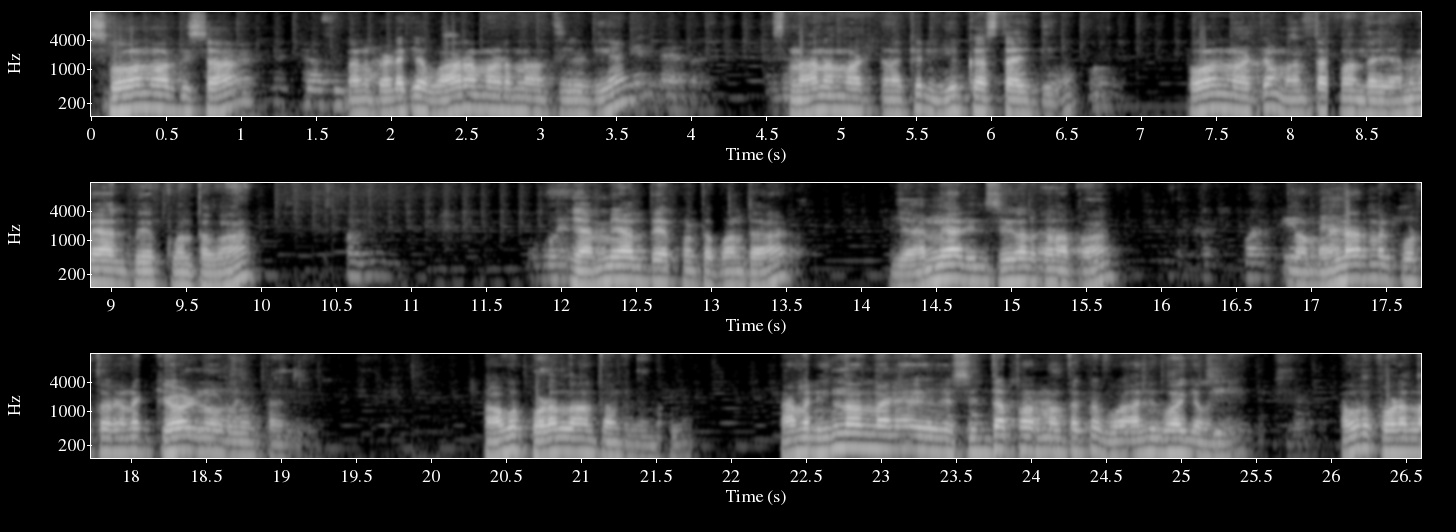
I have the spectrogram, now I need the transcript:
ಸೋಮವಾರ ದಿವಸ ನಾನು ಬೆಳಗ್ಗೆ ವಾರ ಮಾಡೋಣ ಅಂತ ಹೇಳಿ ಸ್ನಾನ ಮಾಡ್ಕೊಳಕ್ಕೆ ನೀರು ಕಾಸ್ತಾ ಇದ್ದೆ ಫೋನ್ ಮಾಡ್ಕೊಂಡು ಮಂತಕ್ ಬಂದ, ಎಮ್ಮೆ ಹಾಲು ಬೇಕು ಅಂತವ. ಎಮ್ಮೆ ಹಾಲು ಬೇಕು ಅಂತ ಬಂದ. ಎಮ್ಮೆ ಹಾಲು ಇಲ್ಲಿ ಸಿಗಲ್ಲ ಕಣಪ್ಪ. ನಮ್ಮ ಅಣ್ಣಾರ ಮೇಲೆ ಕೊಡ್ತಾರೆ ಕೇಳಿ ನೋಡು ಅಂತ ನಾವು ಕೊಡಲ್ಲ ಅಂತಂದ್ರು ನಿಮಗೆ. ಆಮೇಲೆ ಇನ್ನೊಂದು ಮನೆ ಸಿದ್ದಪ್ಪ ಅವ್ರ ಮಂತಕ್ಕೆ ಅಲ್ಲಿಗೆ ಹೋಗಿ ಅವನು. ಅವರು ಕೊಡಲ್ಲ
